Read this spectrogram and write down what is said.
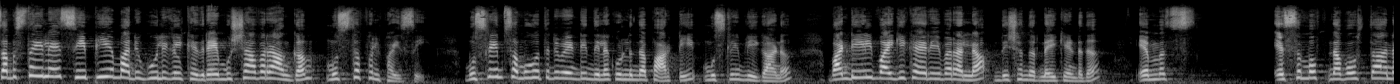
സംസ്ഥയിലെ സി പി എം അനുകൂലികൾക്കെതിരെ മുഷാവറ അംഗം മുസ്തഫൽ ഫൈസി. മുസ്ലിം സമൂഹത്തിനു വേണ്ടി നിലകൊള്ളുന്ന പാർട്ടി മുസ്ലിം ലീഗാണ്. വണ്ടിയിൽ വൈകി കയറിയവരല്ല ദിശ നിർണയിക്കേണ്ടത്. M S S M F നവോത്ഥാന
